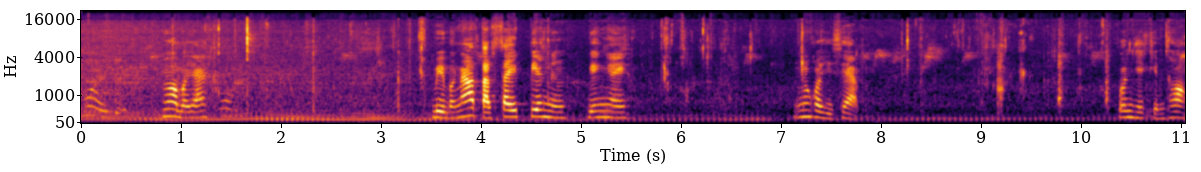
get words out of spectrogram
โอ้ยดิๆนัวบ่ยายบีบบางหน้าตัดใส่เปียงหนึ่งเปียงไงนั่นคอยสีแสบต้นเห็ดเข็มทอง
